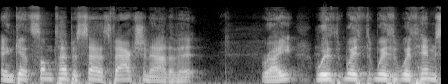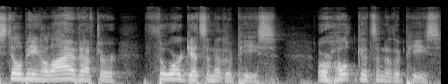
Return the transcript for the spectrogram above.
and get some type of satisfaction out of it, right? With with with with him still being alive after Thor gets another piece, or Hulk gets another piece,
